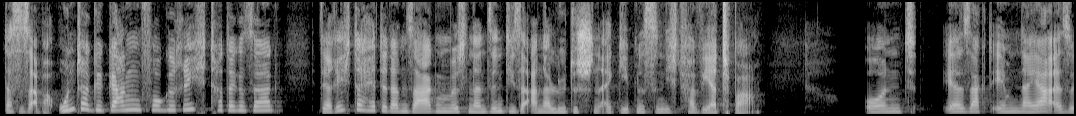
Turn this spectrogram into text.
Das ist aber untergegangen vor Gericht, hat er gesagt. Der Richter hätte dann sagen müssen, dann sind diese analytischen Ergebnisse nicht verwertbar. Und er sagt eben, naja, also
